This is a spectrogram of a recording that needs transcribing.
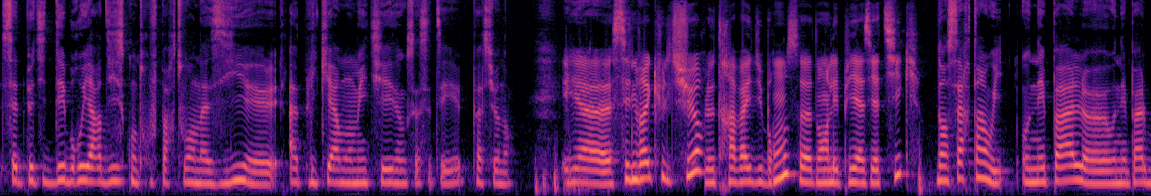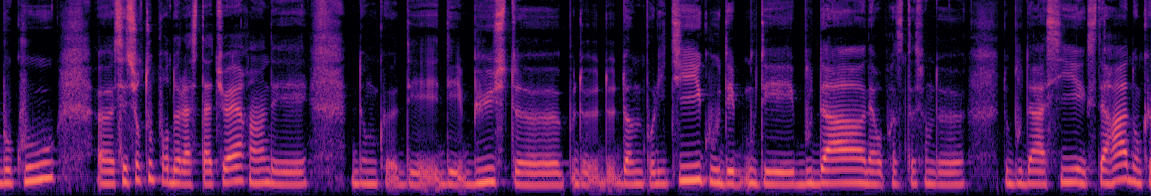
cette petite débrouillardise qu'on trouve partout en Asie, appliquée à mon métier. Donc ça, c'était passionnant. Et euh, c'est une vraie culture, le travail du bronze euh, dans les pays asiatiques? Dans certains, oui. Au Népal, au Népal beaucoup. c'est surtout pour de la statuaire, hein, des, donc des, bustes d'hommes politiques ou des, ou des Bouddhas, des représentations de, de Bouddha assis, etc. Donc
